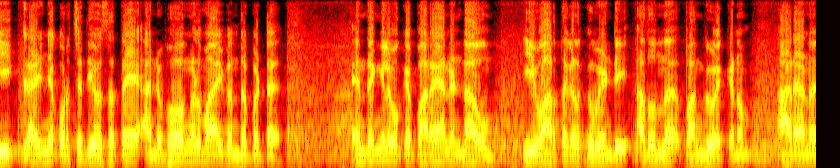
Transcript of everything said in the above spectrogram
ഈ കഴിഞ്ഞ കുറച്ച് ദിവസത്തെ അനുഭവങ്ങളുമായി ബന്ധപ്പെട്ട് എന്തെങ്കിലുമൊക്കെ പറയാനുണ്ടാവും ഈ വാർത്തകൾക്ക് വേണ്ടി അതൊന്ന് പങ്കുവെക്കണം. ആരാണ്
